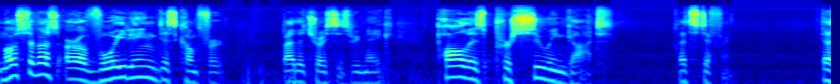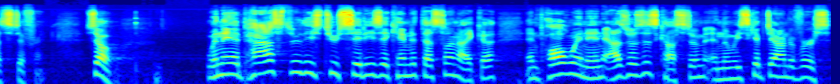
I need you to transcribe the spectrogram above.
Most of us are avoiding discomfort by the choices we make. Paul is pursuing God. That's different. That's different. So, when they had passed through these two cities, they came to Thessalonica, and Paul went in, as was his custom. And then we skip down to verse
